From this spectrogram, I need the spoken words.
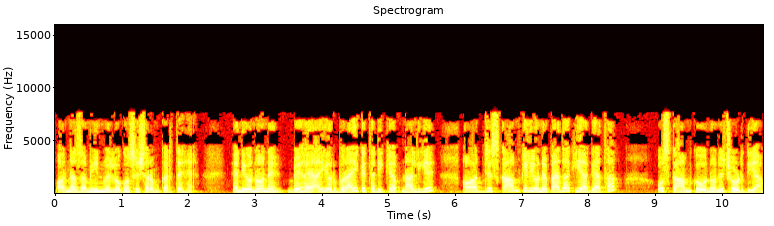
اور نہ زمین میں لوگوں سے شرم کرتے ہیں۔ یعنی انہوں نے بے حیائی اور برائی کے طریقے اپنا لیے اور جس کام کے لیے انہیں پیدا کیا گیا تھا، اس کام کو انہوں نے چھوڑ دیا۔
